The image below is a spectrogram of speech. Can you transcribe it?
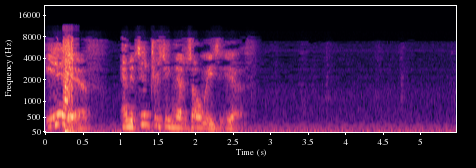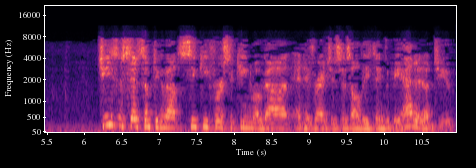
If, and it's interesting that it's always if, Jesus said something about seek ye first the kingdom of God and his righteousness, all these things will be added unto you.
